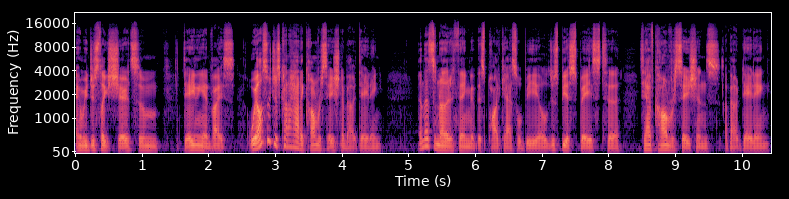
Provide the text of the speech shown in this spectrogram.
and we just like shared some dating advice we also just kind of had a conversation about dating. And that's another thing that this podcast will be. It'll just be a space to, to have conversations about dating.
